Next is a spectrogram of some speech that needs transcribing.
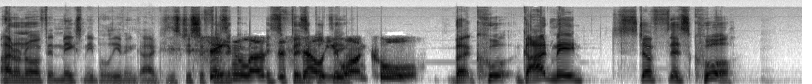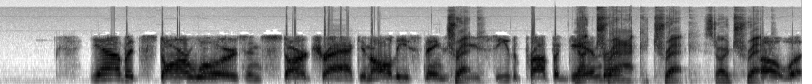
I don't know if it makes me believe in God because it's just a Satan physical. loves it's to a physical sell you thing. on cool. But cool. God made stuff that's cool. Yeah, but Star Wars and Star Trek and all these things. Trek. Do you see the propaganda? Not track, Trek, Star Trek. Oh well,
